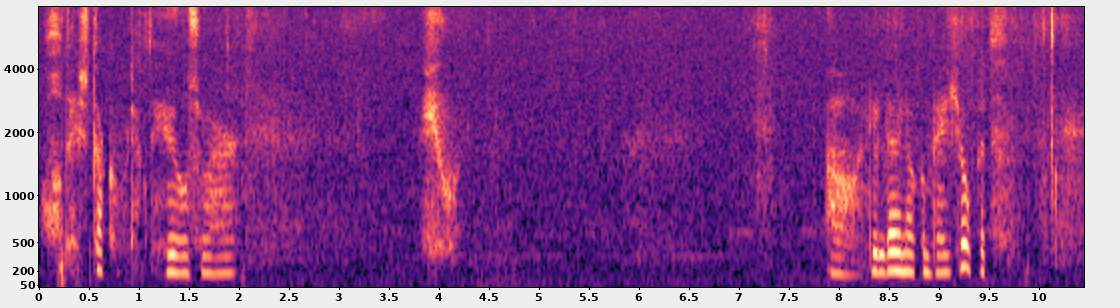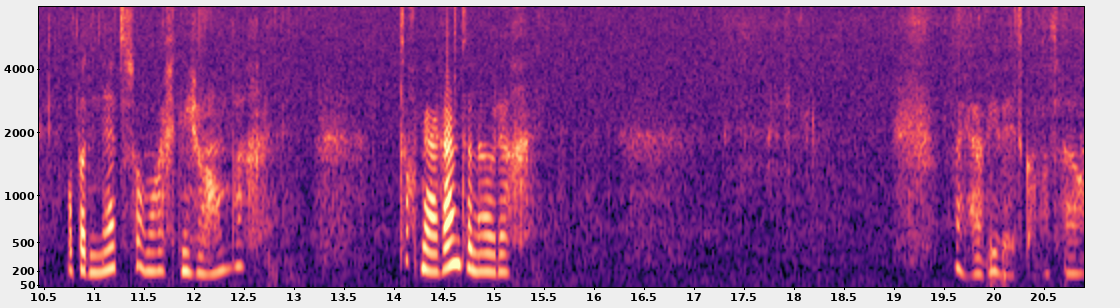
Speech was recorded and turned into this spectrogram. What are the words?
Oh, deze takken wordt echt heel zwaar. Oh, die leunen ook een beetje op het, op het net. Dat is allemaal eigenlijk niet zo handig. Toch meer ruimte nodig. Nou ja, wie weet kan het wel.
